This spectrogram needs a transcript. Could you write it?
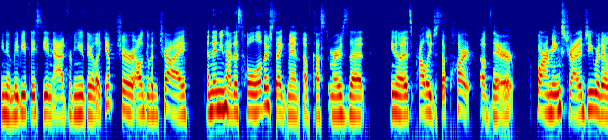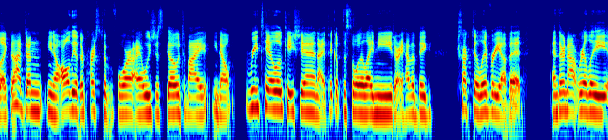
You know, maybe if they see an ad from you, they're like, yep, sure, I'll give it a try. And then you have this whole other segment of customers that, you know, it's probably just a part of their farming strategy where they're like, oh, I've done, you know, all the other parts to it before. I always just go to my, you know, retail location, I pick up the soil I need, or I have a big truck delivery of it. And they're not really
